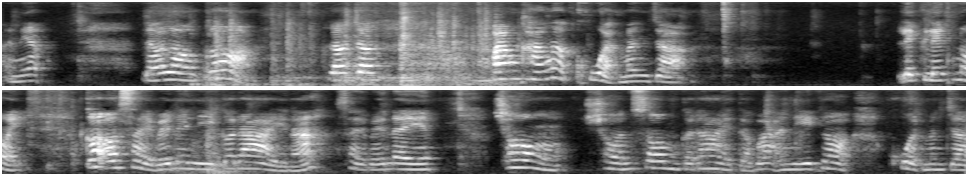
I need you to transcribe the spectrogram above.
อันเนี้ย แล้วเราก็เราจะบางครั้งอะขวดมันจะเล็กๆหน่อย ก็เอาใส่ไว้ในนี้ก็ได้นะ ใส่ไว้ใน ช่องช้อนส้อมก็ได้ แต่ว่าอันนี้ก็ขวดมันจะ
